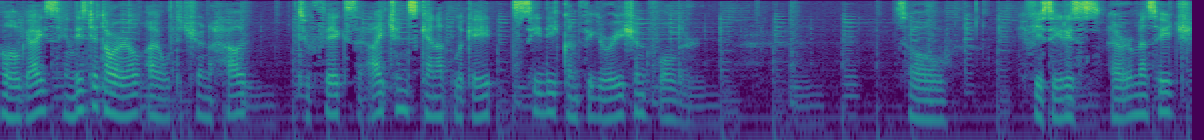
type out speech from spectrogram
Hello guys, in this tutorial I will teach you how to fix the iTunes cannot locate CD configuration folder. So if you see this error message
